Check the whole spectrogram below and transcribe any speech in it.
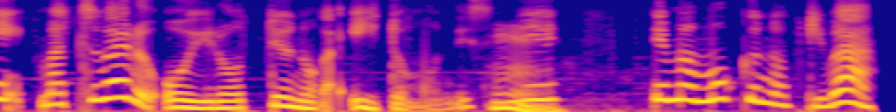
にまつわるお色っていうのがいいと思うんですね。で、まあ、木の木は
